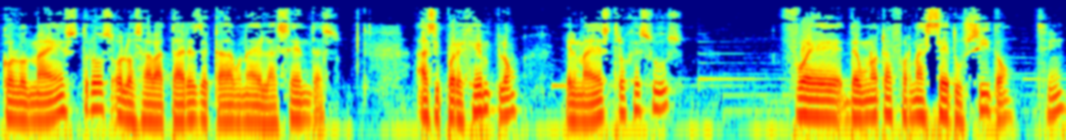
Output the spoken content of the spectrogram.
con los maestros o los avatares de cada una de las sendas. Así, por ejemplo, el Maestro Jesús fue de una otra forma seducido, ¿sí?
